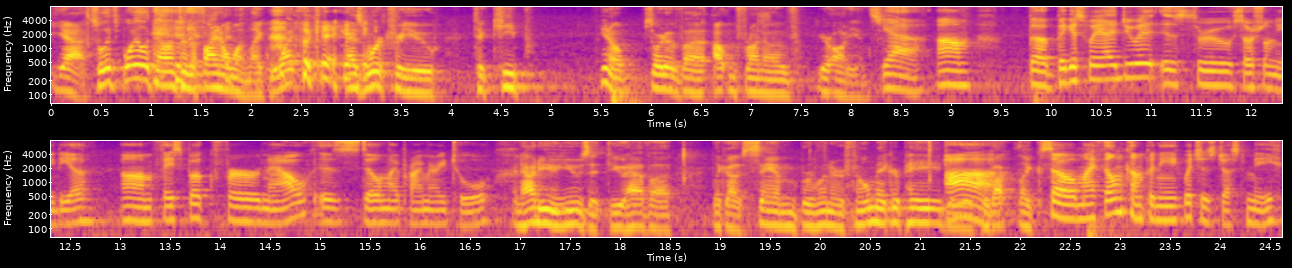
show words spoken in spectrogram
Yeah, so let's boil it down to the final one. Like, what Okay. has worked for you to keep, you know, sort of uh, out in front of your audience? Yeah. Um, the biggest way I do it is through social media. Um, Facebook for now is still my primary tool. And how do you use it? Do you have a like a Sam Berliner filmmaker page or Ah, product like? so my film company, which is just me,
